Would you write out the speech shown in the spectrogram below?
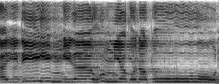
أيديهم إذا هم يقنطون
